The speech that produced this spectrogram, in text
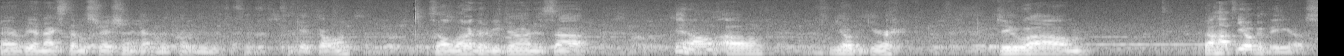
and it'll be a nice demonstration and kind of a thing to, to, to get going. So what I'm going to be doing is, uh, you know, uh, yoga gear. Do um, the Hatha Yoga videos.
